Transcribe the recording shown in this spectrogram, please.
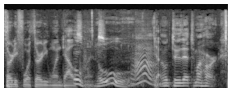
31 Dallas wins. Ooh. Oh. Don't do that to my heart.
